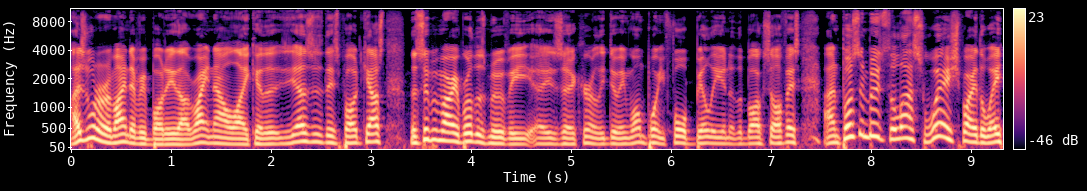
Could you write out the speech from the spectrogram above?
I just want to remind everybody that right now, like uh, as of this podcast, the Super Mario Brothers movie is uh, currently doing 1.4 billion at the box office, and Puss in Boots: The Last Wish, by the way,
